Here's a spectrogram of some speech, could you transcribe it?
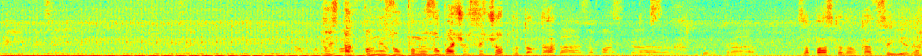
Приїхати це і... Там тобто так понизу, понизу бачу все чітко там, да? Так, запаска, домкра, Запаска домка це є, да?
